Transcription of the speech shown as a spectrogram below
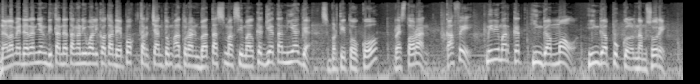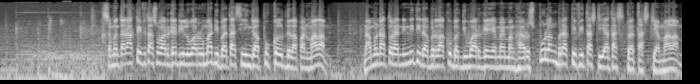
Dalam edaran yang ditandatangani Wali Kota Depok tercantum aturan batas maksimal kegiatan niaga seperti toko, restoran, kafe, minimarket hingga mall hingga pukul 6 sore. Sementara aktivitas warga di luar rumah dibatasi hingga pukul 8 malam. Namun aturan ini tidak berlaku bagi warga yang memang harus pulang beraktivitas di atas batas jam malam.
